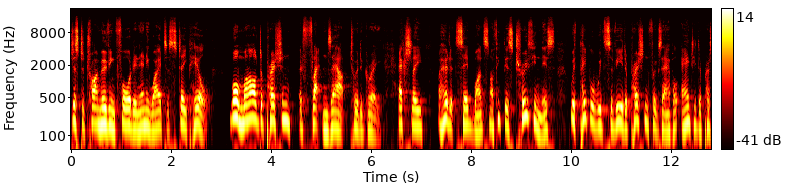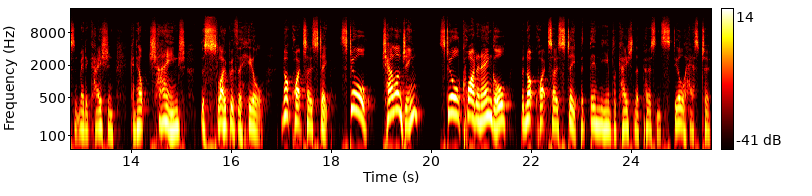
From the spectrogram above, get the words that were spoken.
Just to try moving forward in any way, it's a steep hill. More mild depression, it flattens out to a degree. Actually, I heard it said once, and I think there's truth in this, with people with severe depression, for example, antidepressant medication can help change the slope of the hill not quite so steep. Still challenging, still quite an angle, but not quite so steep. But then the implication the person still has to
